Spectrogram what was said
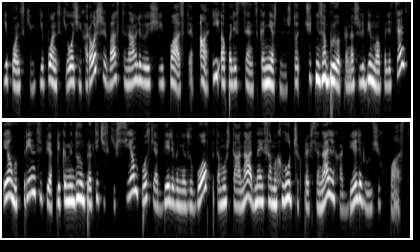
японский. Японские очень хорошие восстанавливающие пасты. А, и аполисценс, конечно же, что чуть не забыла про нашу любимую аполисценс. Ее мы, в принципе, рекомендуем практически всем после отбеливания зубов, потому что она одна из самых лучших профессиональных отбеливающих паст.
